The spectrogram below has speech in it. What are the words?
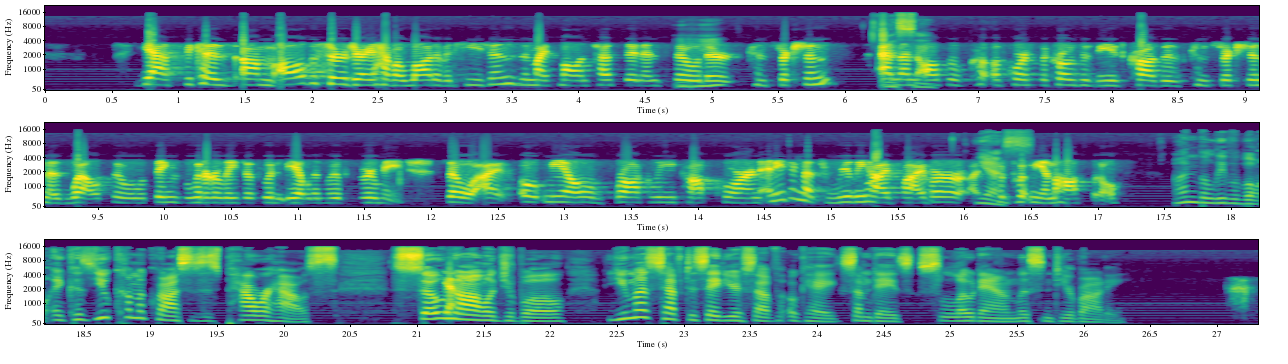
Yes, because um, all the surgery, I have a lot of adhesions in my small intestine, and so there's constriction. I And then see. also, of course, the Crohn's disease causes constriction as well. So things literally just wouldn't be able to move through me. So I, oatmeal, broccoli, popcorn, anything that's really high fiber uh, Yes. could put me in the hospital. Unbelievable. And because you come across as this powerhouse, so Yeah. knowledgeable, you must have to say to yourself, okay, some days slow down, listen to your body.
